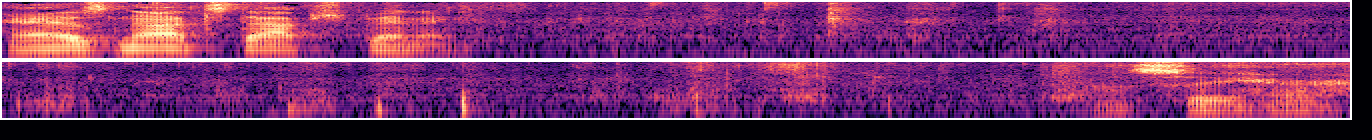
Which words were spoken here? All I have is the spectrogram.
Has not stopped spinning. Let's see here.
